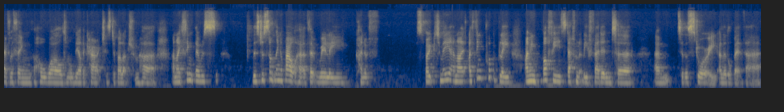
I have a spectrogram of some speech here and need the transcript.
everything the whole world and all the other characters developed from her and i think there was there's just something about her that really kind of spoke to me. And I, I think probably, I mean, Buffy's definitely fed into um, to the story a little bit there.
